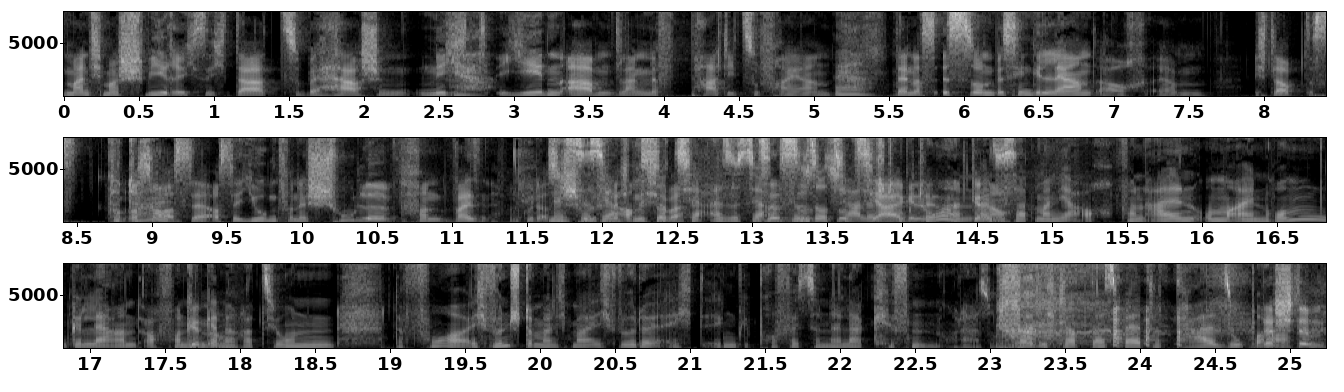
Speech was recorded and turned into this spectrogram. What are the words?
manchmal schwierig, sich da zu beherrschen, nicht Ja. jeden Abend lang eine Party zu feiern. Ja. Denn das ist so ein bisschen gelernt auch. Ähm, ich glaube, das kommt noch so Total. aus der, aus der Jugend, von der Schule, von, weiß nicht, gut, aus der Schule ist ja vielleicht auch nicht, aber sozial, also es ist ja auch sind so soziale sozial Strukturen. gelernt, genau. Also das hat man ja auch von allen um einen rum gelernt, auch von den Genau. Generationen davor. Ich wünschte manchmal, ich würde echt irgendwie professioneller kiffen oder so. Weil ich glaube, das wäre total super. Das stimmt.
